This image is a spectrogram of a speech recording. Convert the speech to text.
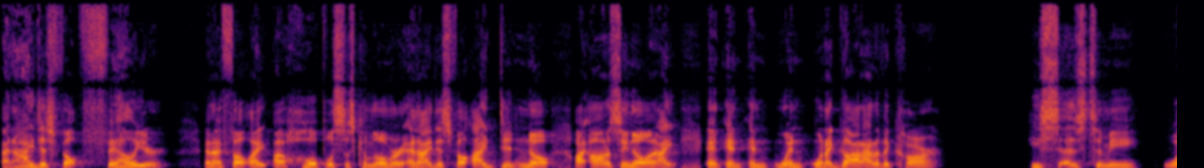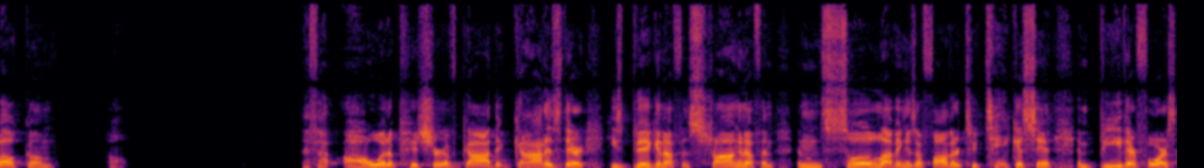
And I just felt failure. And I felt like a hopelessness coming over. And I just felt I didn't know. I honestly know. And I and and, and when when I got out of the car, he says to me, Welcome I thought, oh, what a picture of God, that God is there. He's big enough and strong enough and, and so loving as a father to take us in and be there for us.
